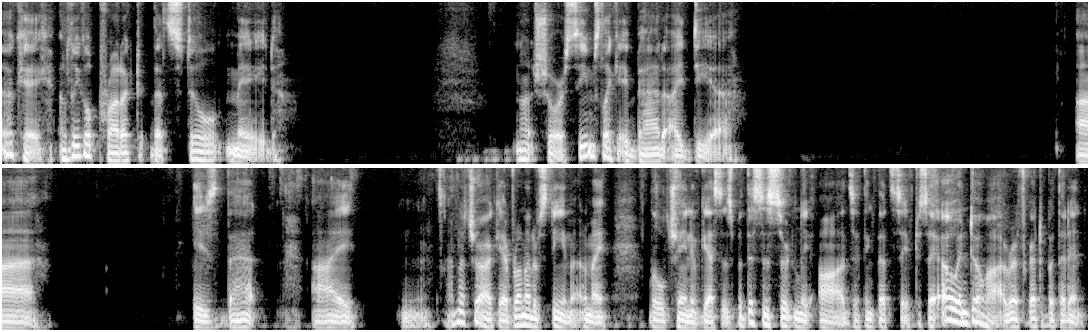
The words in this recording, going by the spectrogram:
Okay, a legal product that's still made. Not sure. Seems like a bad idea. Uh, is that I I'm not sure. Okay, I've run out of steam out of my little chain of guesses, but this is certainly odds. I think that's safe to say. Oh, and Doha. I forgot to put that in.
